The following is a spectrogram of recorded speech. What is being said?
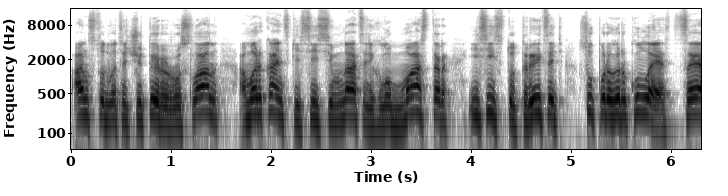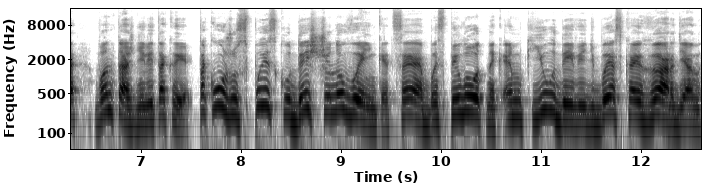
Ан-124 Руслан, американський Сі-17 Глобмастер і Сі-130 Супергеркулес. Це вантажні літаки. Також у списку дещо новеньке. Це безпілотник МК-9Б Sky Guardian.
